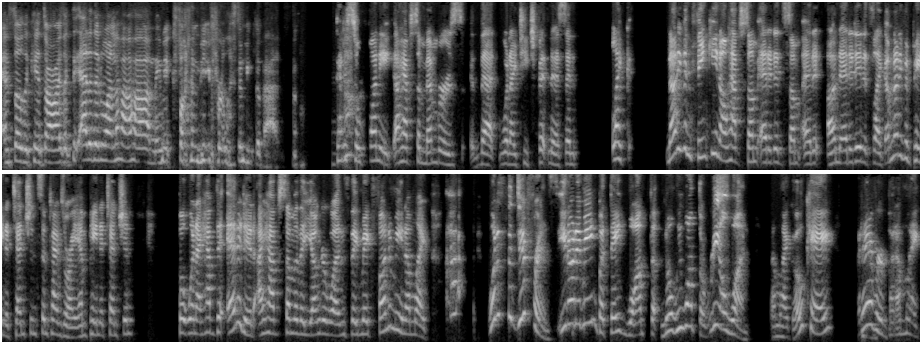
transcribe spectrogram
And so the kids are always like the edited one, haha, and they make fun of me for listening to that. That is so funny. I have some members that when I teach fitness, and like not even thinking I'll have some edited, some edit unedited. It's like I'm not even paying attention sometimes, or I am paying attention. But when I have the edited, I have some of the younger ones. They make fun of me, and I'm like, ah, "What is the difference?" You know what I mean? But they want the no, we want the real one. I'm like, okay, whatever. But I'm like,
